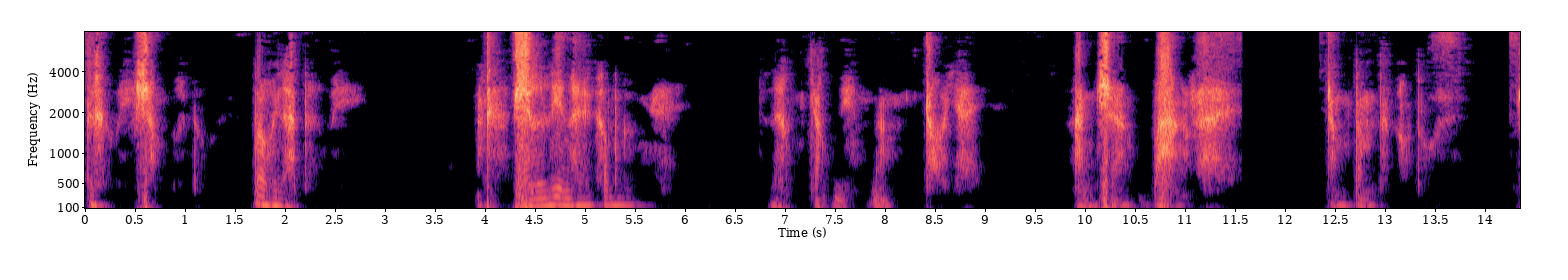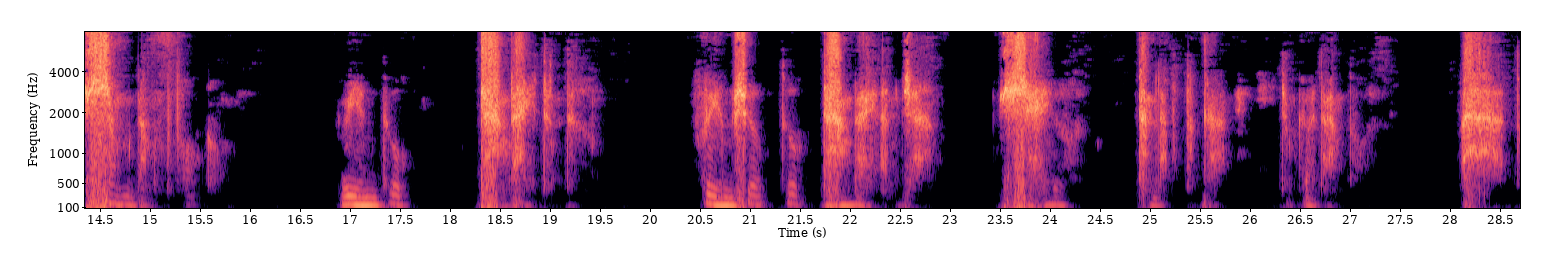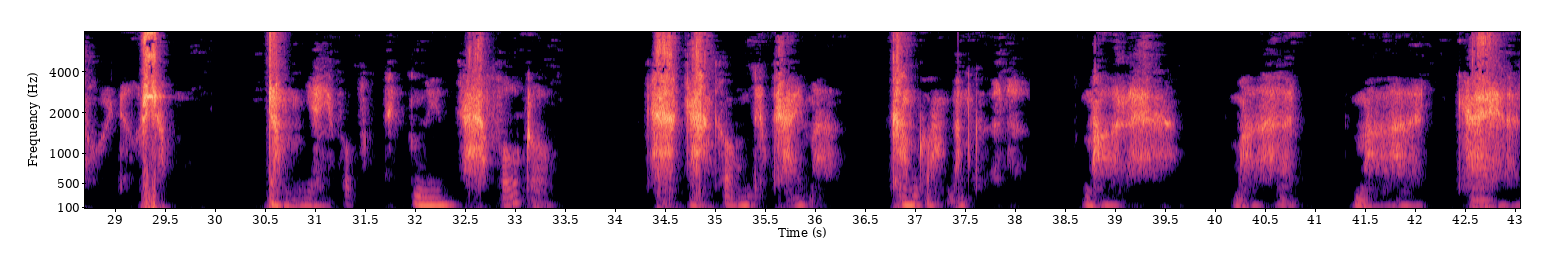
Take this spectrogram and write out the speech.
từ bi sống của tôi tôi là từ bi sự liên hệ không ngừng nghỉ lực chất điện năng trỗi dậy ánh sáng ban rải trong tâm thức của tôi sống động vô cùng viên thuốc tràn đầy tình thương viên sương thuốc tràn đầy ánh sáng sẽ thành lập tất cả những gì trong cơ tạng tôi và tôi được sống trong giây phút nguyên cả vũ trụ cả càng không được khai mở không còn đóng cửa nữa mở ra mở hết mở hết khai hết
